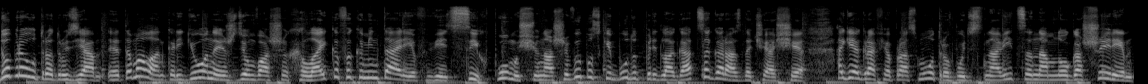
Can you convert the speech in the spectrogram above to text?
Доброе утро, друзья! Это Маланка региона и ждем ваших лайков и комментариев, ведь с их помощью наши выпуски будут предлагаться гораздо чаще. А география просмотров будет становиться намного шире.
